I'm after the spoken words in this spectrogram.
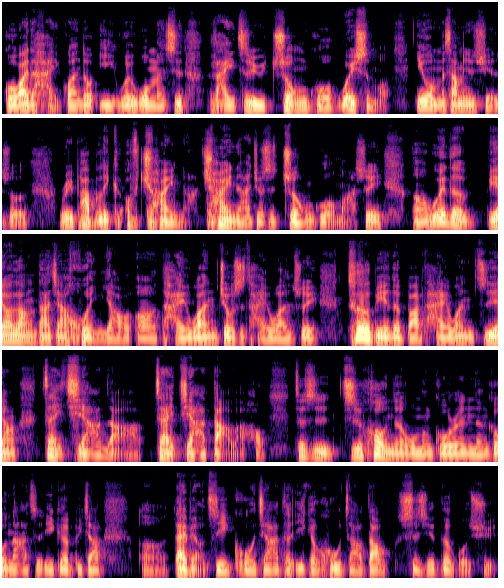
国外的海关都以为我们是来自于中国。为什么？因为我们上面就写说 Republic of China，China 就是中国嘛，所以呃，为了不要让大家混淆，呃，台湾就是台湾，所以特别的把台湾的字样再加大，再加大了哈。这是之后呢，我们国人。能够拿着一个比较呃代表自己国家的一个护照到世界各国去，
